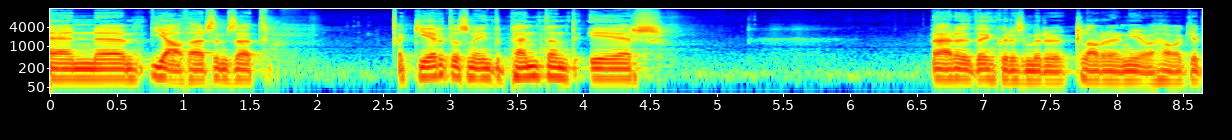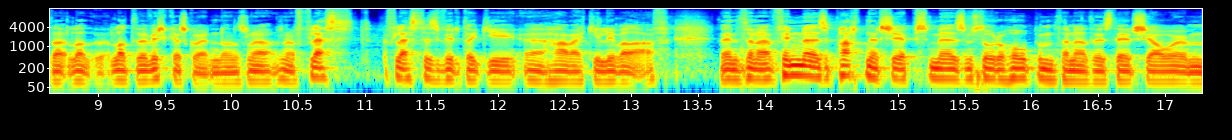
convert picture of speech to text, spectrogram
en um, já það er sem sagt að gera þetta svona independent er það eru þetta einhverju sem eru klárar en ég að hafa geta látið það virka sko en svona, svona flest, flest þessi fyrirtæki uh, hafa ekki lifað af. Þannig að finna þessi partnerships með þessum stóru hópum þannig að þeir sjáum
